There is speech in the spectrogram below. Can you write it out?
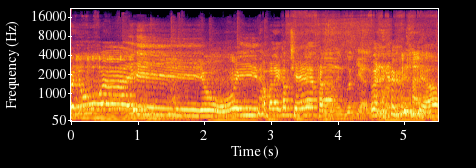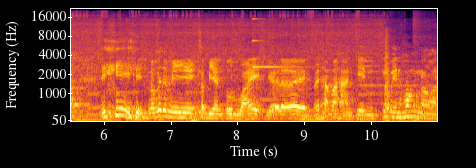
มาด้วยโอ้ยทำอะไรครับเชฟครับเป็นก๋วยเตี๋ยวเดี๋ยว นี่เราก็จะมีเสบียงตุนไว้เยอะเลยไว้ทำอาหารกินก็เป็นห้องนอน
